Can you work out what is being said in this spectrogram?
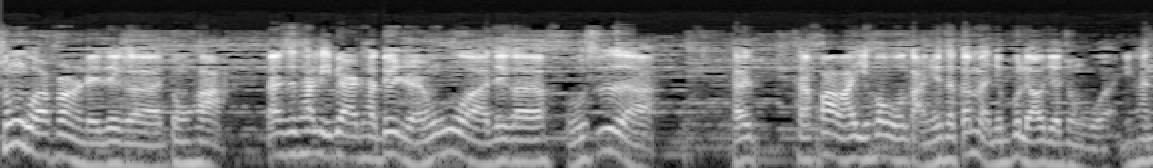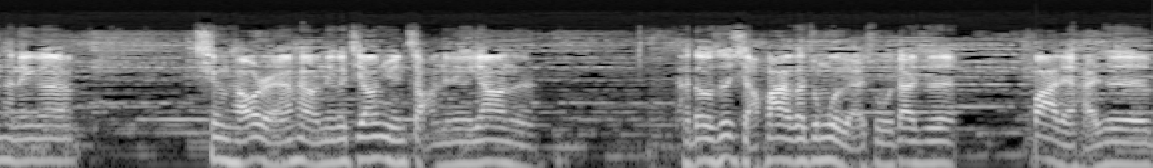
中国风的这个动画，但是它里边他对人物啊、这个服饰啊，他他画完以后，我感觉他根本就不了解中国。你看他那个清朝人，还有那个将军长的那个样子，他都是想画一个中国元素，但是画的还是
